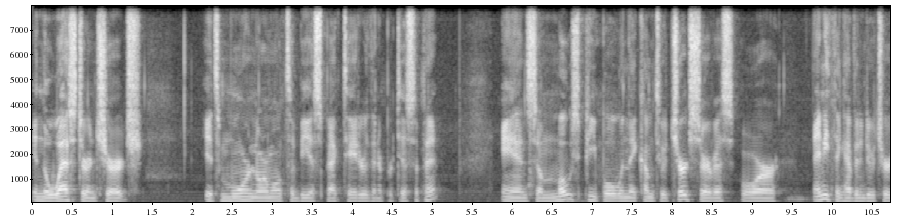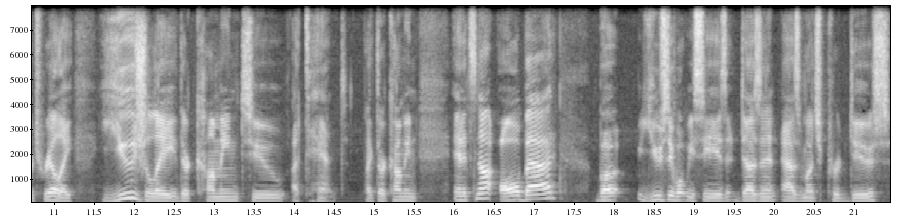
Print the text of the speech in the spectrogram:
in the Western church, it's more normal to be a spectator than a participant. And so most people, when they come to a church service or anything having to do with church, really, usually they're coming to attend. Like they're coming, and it's not all bad, but usually what we see is it doesn't as much produce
